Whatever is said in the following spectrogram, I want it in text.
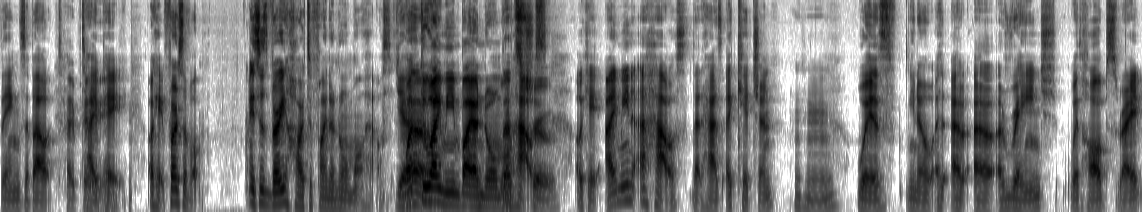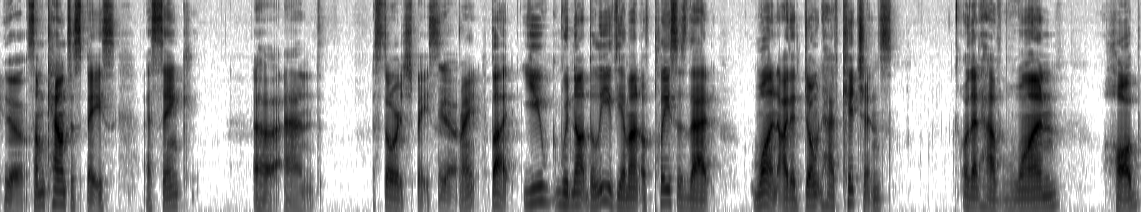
things about Taipei. Taipei. Okay, first of all, it's just very hard to find a normal house. Yeah. What do I mean by a normal That's house? true. Okay, I mean a house that has a kitchen Mm-hmm. with you know a, a, a- range with hobs right Yeah. some counter space a sink uh, and storage space Yeah. right but you would not believe the amount of places that one either don't have kitchens or that have one hob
